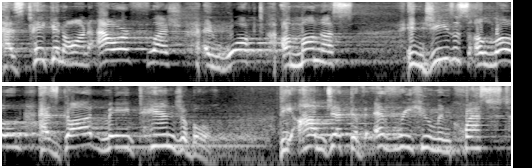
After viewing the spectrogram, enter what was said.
has taken on our flesh and walked among us? In Jesus alone has God made tangible the object of every human quest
